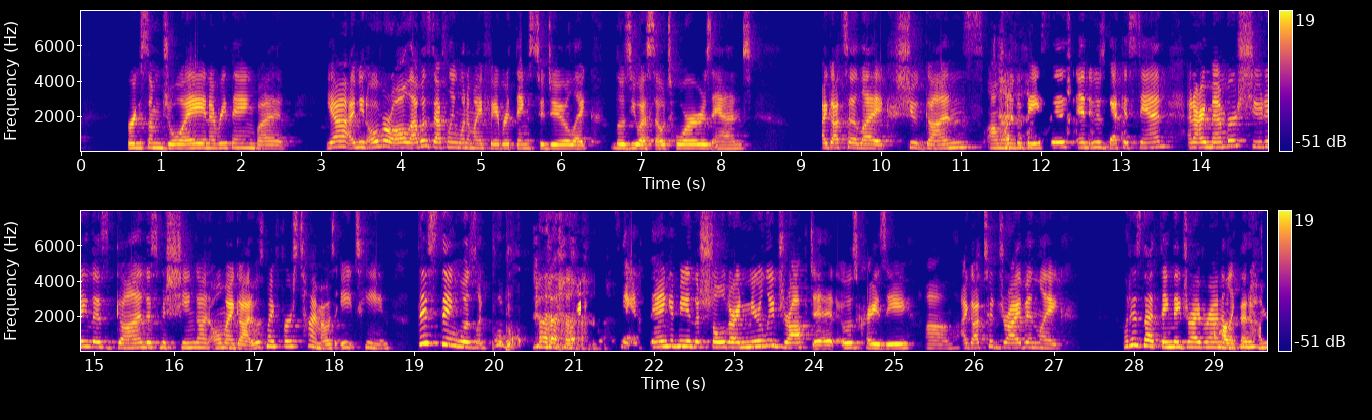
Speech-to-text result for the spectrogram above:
bring some joy and everything. But yeah, I mean, overall, that was definitely one of my favorite things to do, like those USO tours. And I got to like shoot guns on one of the bases in Uzbekistan. And I remember shooting this gun, this machine gun. Oh my God, it was my first time. I was 18. this thing was like, banging me in the shoulder. I nearly dropped it. It was crazy. Um, I got to drive in like, what is that thing they drive around in like that Humvee?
